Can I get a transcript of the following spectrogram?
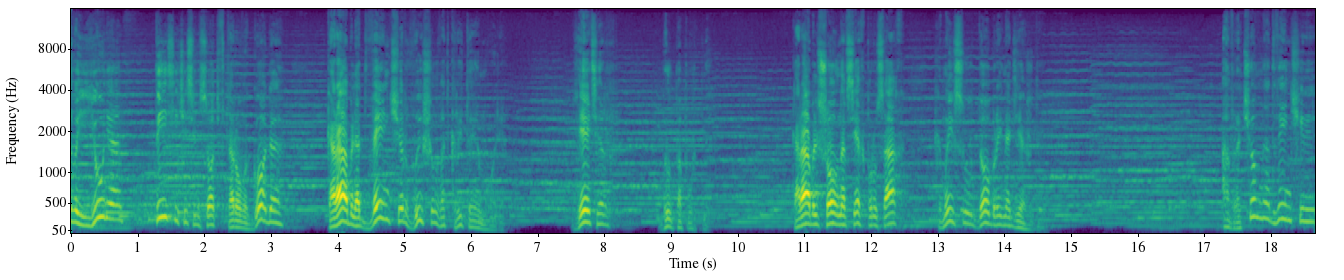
июня 1702 года корабль «Адвенчер» вышел в открытое море. Ветер был попутный. Корабль шел на всех парусах к мысу Доброй Надежды. А врачом на «Адвенчере»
